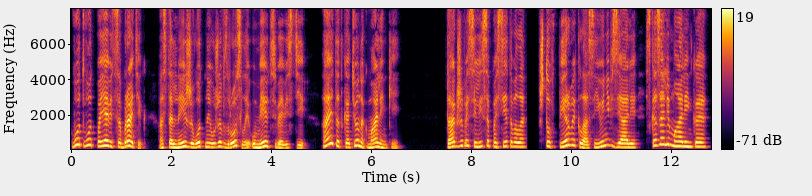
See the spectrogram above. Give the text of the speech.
Вот-вот появится братик, остальные животные уже взрослые, умеют себя вести, а этот котенок маленький. Также Василиса посетовала, что в первый класс ее не взяли, сказали маленькая.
